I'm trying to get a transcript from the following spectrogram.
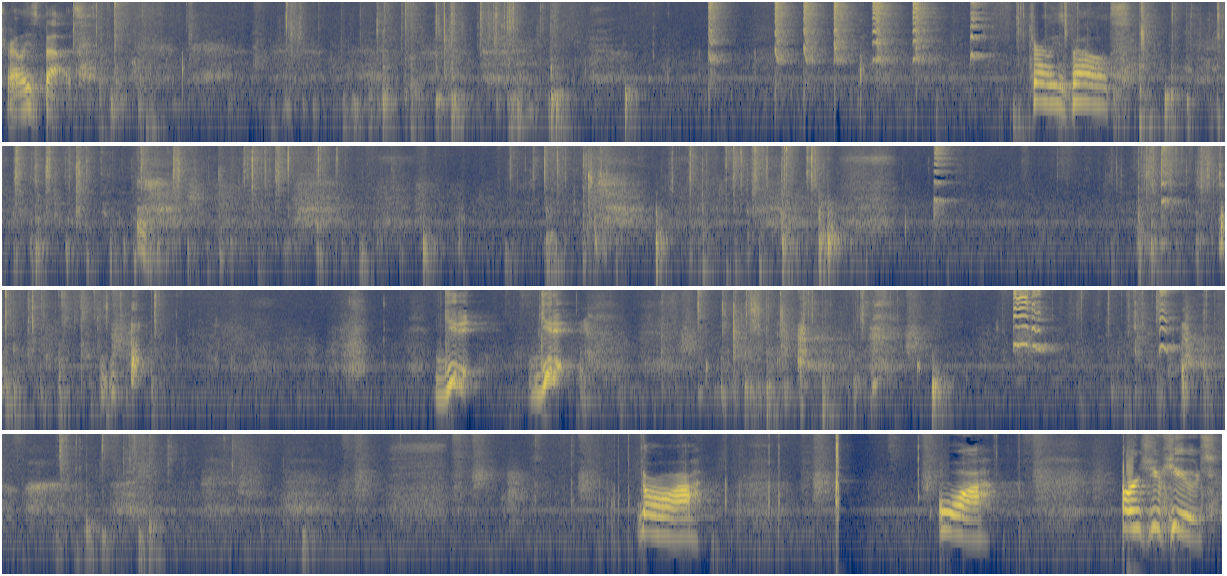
Charlie's belt. Charlie's belt. Get it. Get it. Aw. Aw. Aren't you cute?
